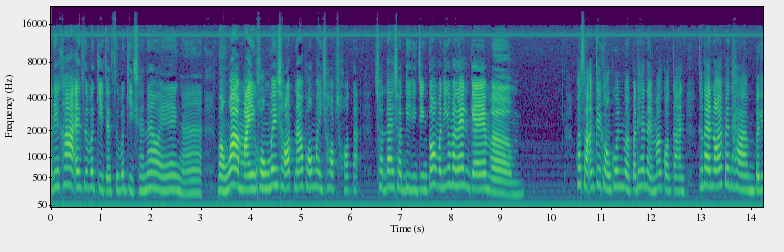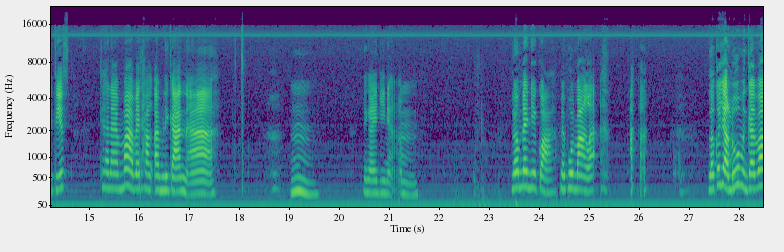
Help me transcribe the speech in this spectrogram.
สดีค่ะไอซูบากิจากซูบากิชาแนลเองอะหวังว่าไมค์คงไม่ช็อตนะ เพราะไมค์ชอบช็อตอะช็อตได้ช็อตดีจริง ๆ ก็วันนี้ก็มาเล่นเกมเอ่อภาษาอังกฤษของคุณเหมือนประเทศไหนมากกว่ากันคะแนนน้อยไปทางบริติสคะแนนมากไปทางอเมริกันอะอืมยังไงดีเนี่ยอืมเริ่มเล่นดีกว่า ไม่พูดมากละ แล้วก็อยากรู้เหมือนกันว่า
